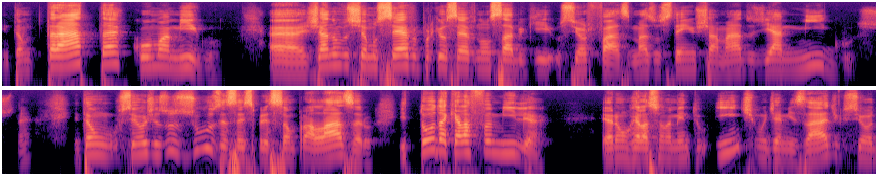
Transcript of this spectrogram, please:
Então, trata como amigo. Uh, já não vos chamo servo, porque o servo não sabe o que o Senhor faz, mas os tenho chamados de amigos. Né? Então, o Senhor Jesus usa essa expressão para Lázaro e toda aquela família. Era um relacionamento íntimo de amizade que o Senhor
